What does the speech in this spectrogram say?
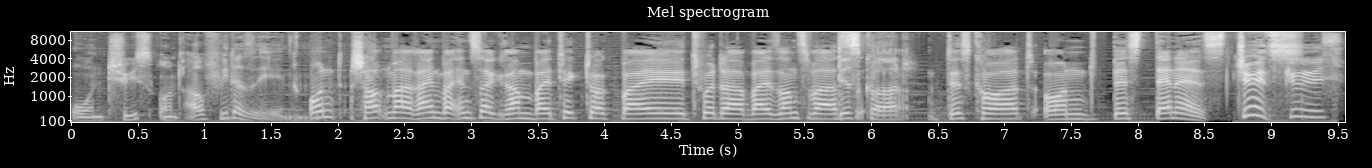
und tschüss und auf Wiedersehen. Und schaut mal rein bei Instagram, bei TikTok, bei Twitter, bei sonst was. Discord. Discord und bis Dennis. Tschüss. Tschüss.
